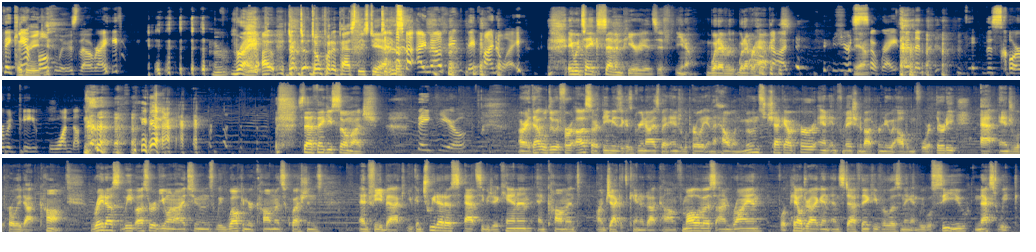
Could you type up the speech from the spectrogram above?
they can't Agreed. both lose, though, right? Right. I, don't, don't- don't put it past these two Yeah. teams. I know they, they'd find a way. It would take seven periods if you know whatever whatever Oh happens. God, you're Yeah. so right. And then the, the score would be one nothing. Steph, thank you so much. Thank you. All right, that will do it for us. Our theme music is Green Eyes by Angela Perley and the Howlin' Moons. Check out her and information about her new album 430 at angelaperley.com. Rate us, leave us a review on iTunes. We welcome your comments, questions, and feedback. You can tweet at us at CBJCannon and comment on jacketscannon.com. From all of us, I'm Ryan for Pale Dragon and Steph. Thank you for listening, and we will see you next week.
